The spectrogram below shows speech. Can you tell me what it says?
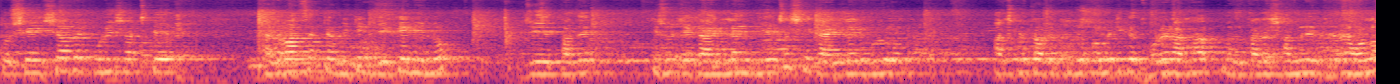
তো সেই হিসাবে পুলিশ আজকে অ্যাডভান্স একটা মিটিং ডেকে নিল যে তাদের কিছু যে গাইডলাইন দিয়েছে, সেই গাইডলাইনগুলো আজকে তাদের পুজো কমিটিকে ধরে রাখা মানে তাদের সামনে ধরে হলো,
